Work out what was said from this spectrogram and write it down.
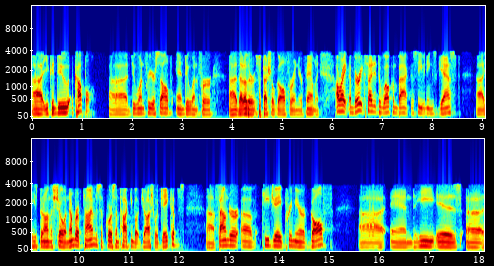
uh, you can do a couple uh, do one for yourself and do one for uh, that other special golfer in your family. All right, I'm very excited to welcome back this evening's guest. Uh, he's been on the show a number of times. Of course, I'm talking about Joshua Jacobs, uh, founder of TGA Premier Golf, uh, and he is uh,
